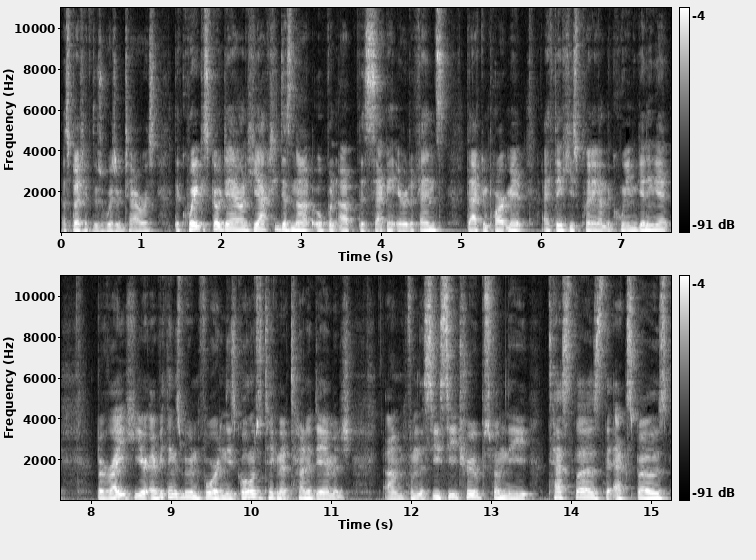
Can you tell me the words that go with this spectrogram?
especially if there's wizard towers. The quakes go down. He actually does not open up the second air defense, that compartment. I think he's planning on the queen getting it. But right here, everything's moving forward, and these golems are taking a ton of damage um, from the CC troops, from the Teslas, the X-Bows,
